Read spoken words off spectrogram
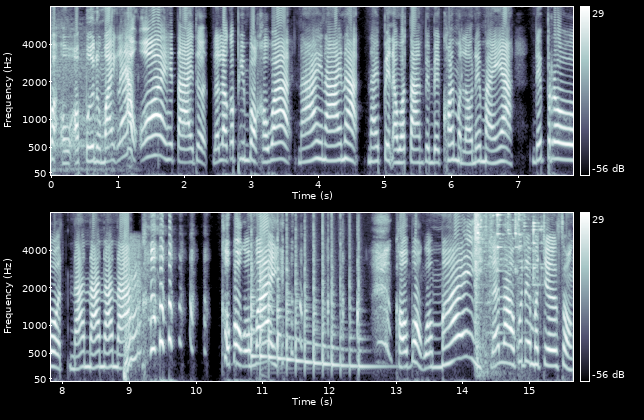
บะโอ้เอาปืนออกมาอีกแล้ว โอ้ยให้ตายเถิดแล้วเราก็พิมพ์บอกเขาว่านายนายน่ะนายเป็นอวตารเป็นเบคอนเหมือนเราได้ไหมอะได้โปรดนะนะนะนะเขาบอกว่าไม่ เขาบอกว่าไม่ แล้วเราก็เดินมาเจอสอง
